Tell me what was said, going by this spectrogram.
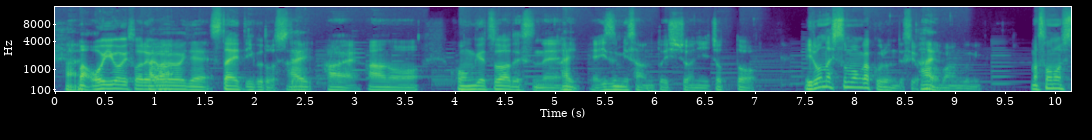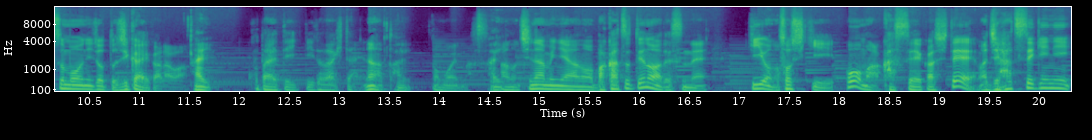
はい。まあおいおいそれは伝えていくとして、ははい。いあの今月はですね、はい。え泉さんと一緒にちょっといろんな質問が来るんですよ、はい。この番組。まあ、その質問にちょっと次回からははい。答えていっていただきたいなとはい。思います。はい。あのちなみにあの爆発っていうのはですね企業の組織をまあ活性化して、まあ、自発的に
